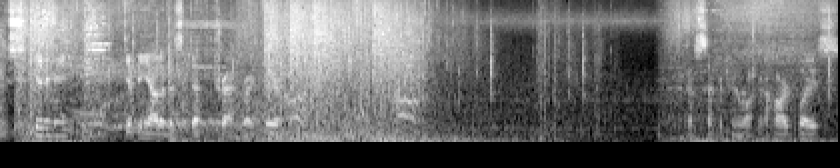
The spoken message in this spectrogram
You kidding me? Get me out of this death trap right there. Got stuck between a rock and a hard place.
